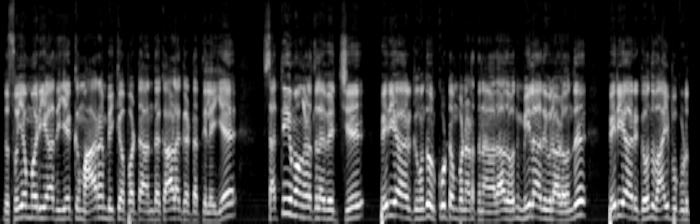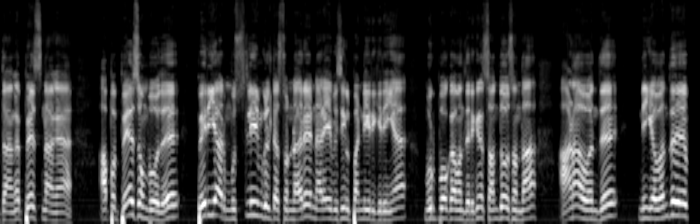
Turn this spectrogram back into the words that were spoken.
இந்த சுயமரியாதை இயக்கம் ஆரம்பிக்கப்பட்ட அந்த காலகட்டத்திலேயே சத்தியமங்கலத்தில் வச்சு பெரியாருக்கு வந்து ஒரு கூட்டம் நடத்தினாங்க. அதாவது வந்து மீலாது விழாவில் வந்து பெரியாருக்கு வந்து வாய்ப்பு கொடுத்தாங்க பேசுனாங்க. அப்போ பேசும்போது பெரியார் முஸ்லீம்கள்கிட்ட சொன்னார் நிறைய விஷயங்கள் பண்ணியிருக்கிறீங்க முற்போக்காக வந்திருக்கீங்க சந்தோஷம்தான். ஆனால் வந்து நீங்கள் வந்து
